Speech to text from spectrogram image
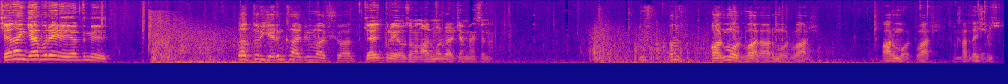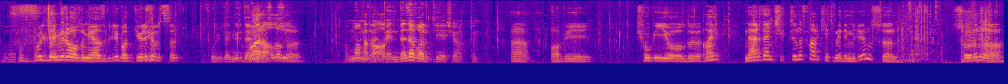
Kenan gel buraya yardım et. La dur yarım kalbim var şu an. Gel buraya o zaman armor vereceğim ben sana. Dur. Ar armor var armor var. Armor var. Tamam, Kardeşim. var. Fu- Full demir oldum yaz biliyor bak görüyor musun? Full demir de var al onu. Tamam Abi ben, al. bende de var diye şey yaptım. Ha abi çok iyi oldu. Hayır nereden çıktığını fark etmedim biliyor musun? Sorun o.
